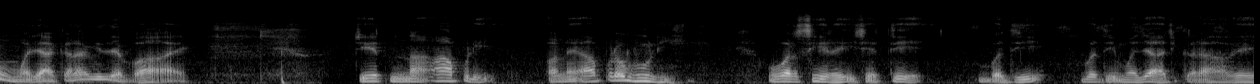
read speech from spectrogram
મજા કરાવી દે ભાઈ. ચેતના આપણી અને આ પ્રભુની. વરસી રહી છે તે બધી બધી મજા જ કરાવે.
